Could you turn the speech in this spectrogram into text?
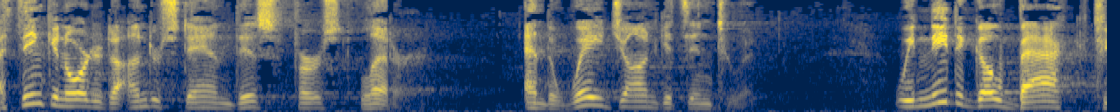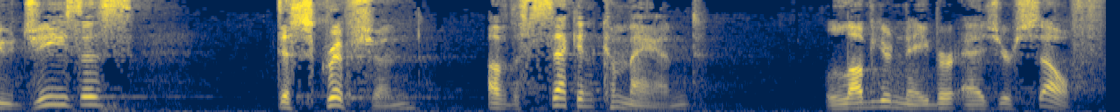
I think in order to understand this first letter and the way John gets into it, we need to go back to Jesus' description of the second command love your neighbor as yourself.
